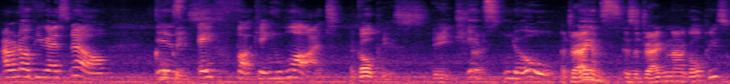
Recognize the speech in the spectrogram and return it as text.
I don't know if you guys know Gold is piece. a fucking lot. a gold piece each. right? It's no a dragon. Is a dragon not a gold piece?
